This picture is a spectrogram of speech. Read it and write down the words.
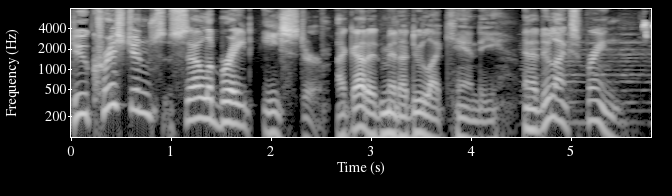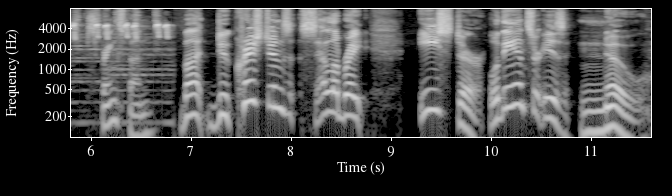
Do Christians celebrate Easter? I gotta admit, I do like candy. And I do like spring. Spring's fun. But do Christians celebrate Easter? Well, the answer is no.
